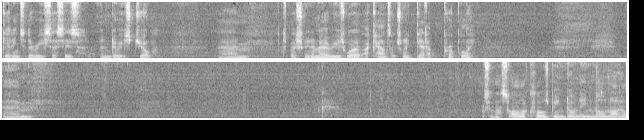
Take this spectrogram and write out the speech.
get into the recesses and do its job. Um, especially in an areas where I can't actually get up properly. Um, so that's all the clothes being done in Nuln Oil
